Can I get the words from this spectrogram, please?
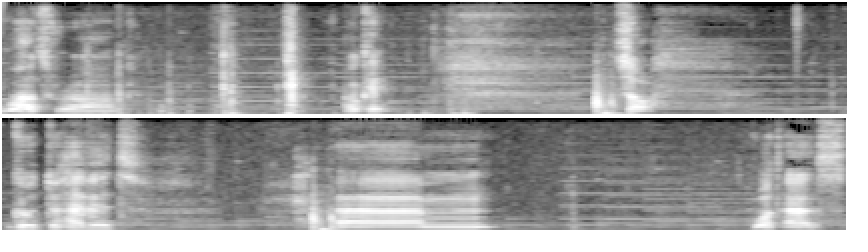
What's wrong? Okay. So good to have it. Um, what else?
